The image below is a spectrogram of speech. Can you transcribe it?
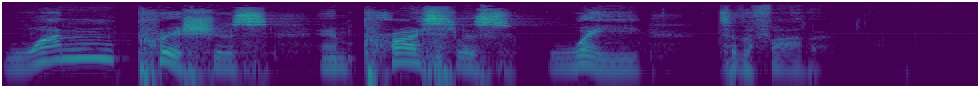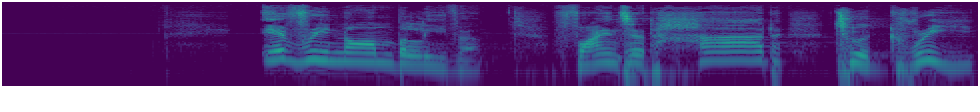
one precious and priceless way to the Father. Every non believer finds it hard to agree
